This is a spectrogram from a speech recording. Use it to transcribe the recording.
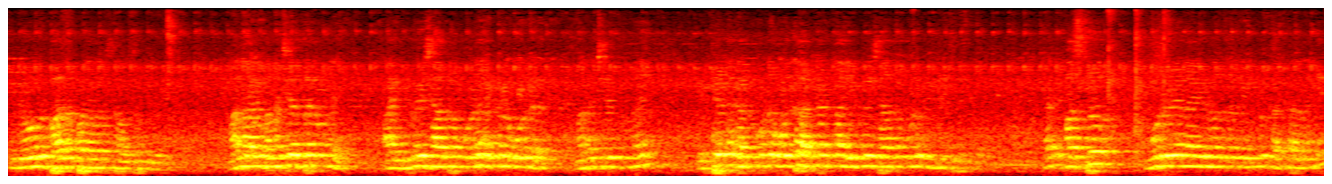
మీరు ఎవరు బాధపడవలసిన అవసరం లేదు. అలాగే మన చేతనే ఉన్నాయి. ఆ ఇరవై శాతం కూడా ఎక్కడ పోలేదు. మన చేతుల్లో ఎక్కడ కట్టుకుంటూ పోతే అక్కడ ఆ ఇరవై శాతం కూడా విద్యుత్ కానీ ఫస్ట్ మూడు వేల ఐదు వందల ఇల్లు కట్టాలని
